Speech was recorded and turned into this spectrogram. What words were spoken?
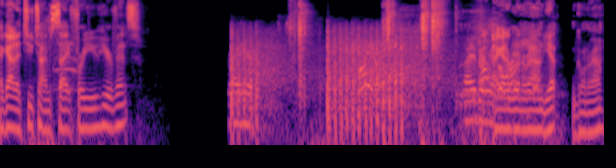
I got a two times sight for you here, Vince. Right here. Right over I gotta run around. Yep, I'm going around.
